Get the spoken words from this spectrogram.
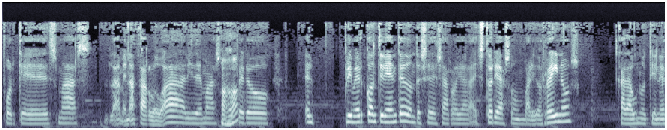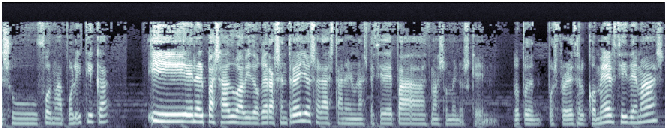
porque es más la amenaza global y demás, ¿no? Ajá. Pero el primer continente donde se desarrolla la historia son varios reinos, cada uno tiene su forma política y en el pasado ha habido guerras entre ellos, ahora están en una especie de paz más o menos que no pueden, pues florece el comercio y demás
